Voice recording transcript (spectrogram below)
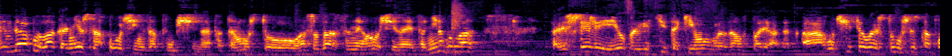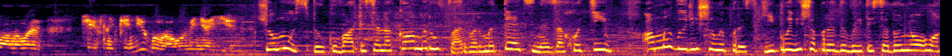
земля была, конечно, очень запущенная, потому что государственной гроши на это не было. Решили ее привести таким образом в порядок. А учитывая, что у Шестопаловой техники не было, а у меня есть. Чомусь спілкуватися на камеру фермер-митець не захотів. А ми вирішили прискіпливіше придивитися до нього.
